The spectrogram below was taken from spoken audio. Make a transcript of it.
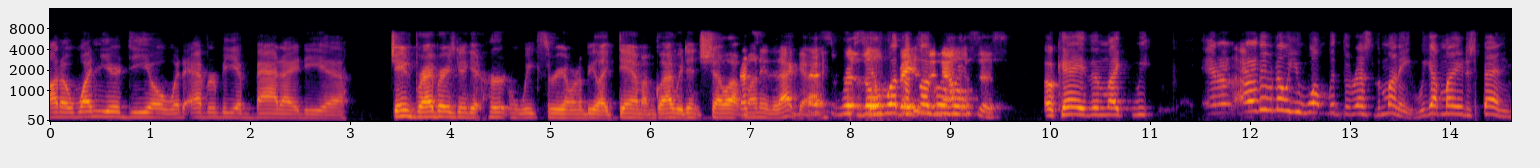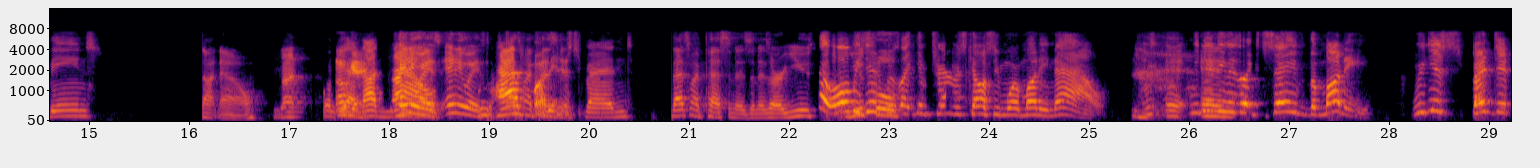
on a one year deal would ever be a bad idea. James Bradberry's gonna get hurt in week three. I want to be like, damn, I'm glad we didn't shell out That's- money to that guy. that's results-based fuck we- analysis. Okay, then like we I don't, I don't even know what you want with the rest of the money. We got money to spend, Beans. Not now. But Well, Okay. Yeah, not now. Anyways, anyways, we that's had my, money to pessimism. spend. that's my pessimism. Is our youth? No, all we did was like give Travis Kelce more money now. and- We didn't and- even like save the money. We just spent it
